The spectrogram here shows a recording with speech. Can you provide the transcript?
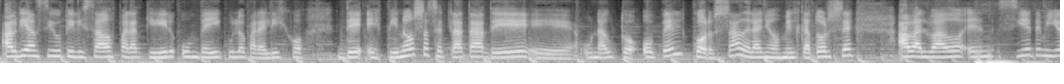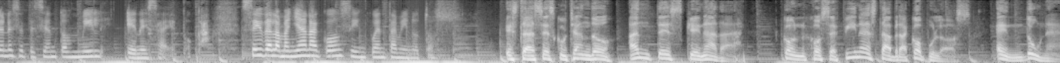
habrían sido utilizados para adquirir un vehículo para el hijo de Espinosa. Se trata de eh, un auto Opel Corsa del año 2014, avaluado en 7.700.000 en esa época. 6 de la mañana con 50 minutos. Estás escuchando Antes que nada con Josefina Stavrakopoulos en Duna.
